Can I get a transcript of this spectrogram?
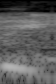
Uy.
